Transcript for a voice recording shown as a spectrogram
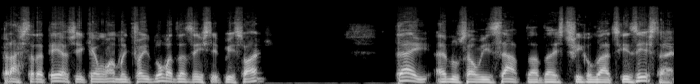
para a estratégia, que é um homem que vem de uma das instituições, tem a noção exata das dificuldades que existem.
